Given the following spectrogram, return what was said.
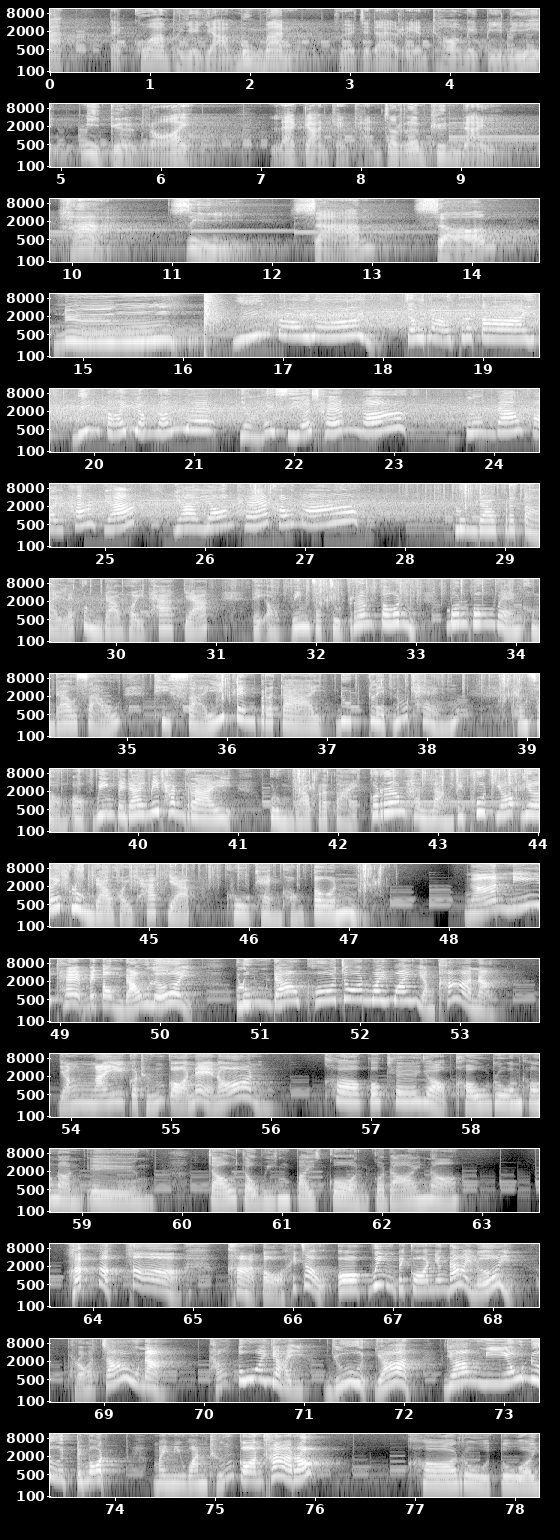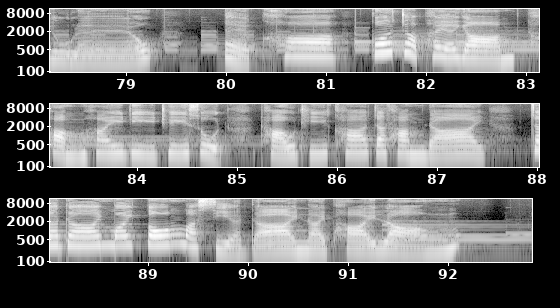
แต่ความพยายามมุ่งมั่น เพื่อจะได้เหรียญทองในปีนี้มีเกินร้อย และการแข่งขันจะเริ่มขึ้นใน 5 4 3 2 1วิ่งไปเลย เจ้าดาวกระต่าย วิ่งไปอย่างนั้นแหละ อย่าให้เสียแชมป์นะ กลุ่มดาวหอยทากยักษ์อย่ายอมแพ้เขานะ กลุ่มดาวกระต่ายและกลุ่มดาวหอยทากยักษ์ ได้ออกวิ่งจากจุดเริ่มต้น บนวงแหวนของดาวเสาร์ที่ใสเป็นประกายดูดเกล็ดน้ำแข็ง ทั้งสองออกวิ่งไปได้ไม่ทันไร กลุ่มดาวกระต่ายก็เริ่มหันหลังไปพูดเยาะเย้ยกลุ่มดาวหอยทากยักษ์คู่แข่งของตน งานนี้แทบไม่ต้องเดาเลย กลุ่มดาวโคจรไวๆอย่างข้าน่ะ ยังไงก็ถึงก่อนแน่นอนข้าก็แค่อยากเข้าร่วมเท่านั้นเอง เจ้าจะวิ่งไปก่อนก็ได้นะฮ่าฮ่าฮ่าข้าต่อให้เจ้าออกวิ่งไปก่อนยังได้เลย เพราะเจ้าน่ะ ทั้งตัวใหญ่ ยืดยาดย่างเหนียวหนืดไปหมด ไม่มีวันถึงก่อนข้าหรอกข้ารู้ตัวอยู่แล้ว แต่ข้าก็จะพยายามทำให้ดีที่สุด เท่าที่ข้าจะทำได้ จะได้ไม่ต้องมาเสียดายในภายหลัง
